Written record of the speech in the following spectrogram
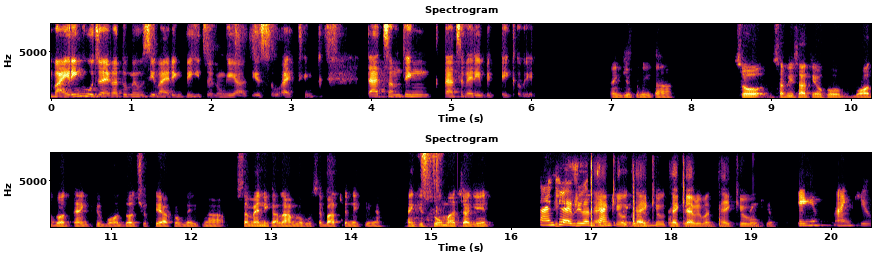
वायरिंग हो जाएगा तो मैं उसी वायरिंग पे ही चलूँगी आगे. So I think that's something that's a very big takeaway thank you Punita so सभी साथियों को बहुत बहुत थैंक यू बहुत बहुत शुक्रिया। आप लोग ने इतना समय निकाला हम लोगों से बात करने के लिए। Thank you so much again thank you, everyone. Thank you, thank you, thank you, everyone. Thank you. Thank you. thank you.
